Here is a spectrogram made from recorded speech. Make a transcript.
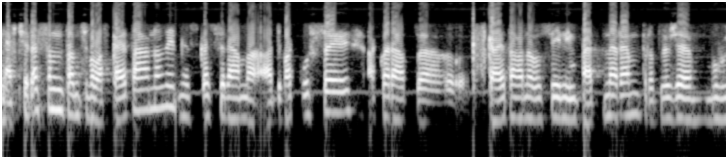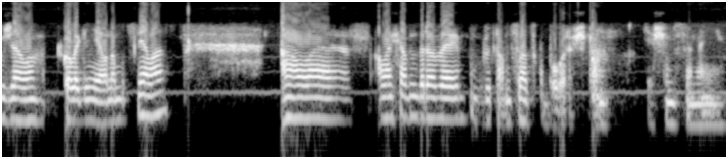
Ne, včera jsem tancovala v Kajetánovi, dneska si dám dva kusy, akorát s Kajetánovou s jiným partnerem, protože bohužel kolegyně onemocněla, ale v Alejandrovi budu tancovat s Kubou Roškem. Těším se na ní.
